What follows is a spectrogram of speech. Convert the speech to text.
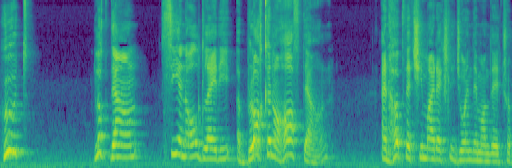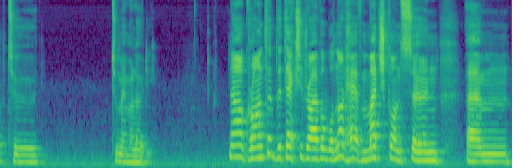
hoot, look down, see an old lady a block and a half down, and hope that she might actually join them on their trip to, to Mamelodi. Now, granted, the taxi driver will not have much concern um,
